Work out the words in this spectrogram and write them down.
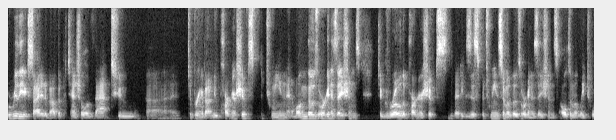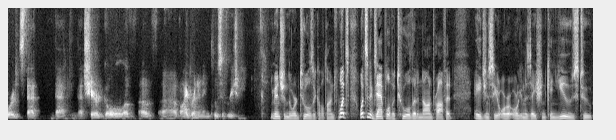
we're really excited about the potential of that to uh, to bring about new partnerships between and among those organizations, to grow the partnerships that exist between some of those organizations, ultimately towards that that that shared goal of of uh, a vibrant and inclusive region. You mentioned the word tools a couple times. What's what's an example of a tool that a nonprofit agency or organization can use to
